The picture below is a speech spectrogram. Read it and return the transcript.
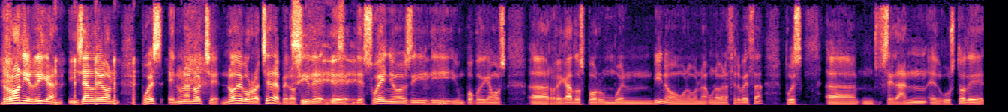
Ronnie Reagan y Jean León, pues en una noche, no de borrachera, pero sí, de, sueños y, un poco, digamos, ah, regados por un buen vino o una buena, una buena cerveza, pues ah, se dan el gusto de,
